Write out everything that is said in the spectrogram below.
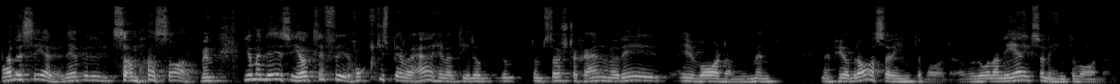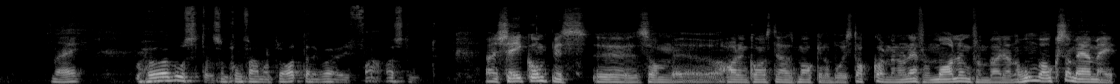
Ja, det ser du. Det är väl lite samma sak. Men, jo, men det är så, jag träffar ju hockeyspelare här hela tiden. De, de, de största stjärnorna, det är, är ju vardag nu. Men, men P.O. Brasa är inte vardag. Och Roland Eriksson är inte vardag. Nej. Och Högosta som kom fram och pratade, det var ju fan vad stort. Jag har en tjejkompis eh, som eh, har den konstiga smaken att bo i Stockholm, men hon är från Malung från början. Och hon var också med mig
